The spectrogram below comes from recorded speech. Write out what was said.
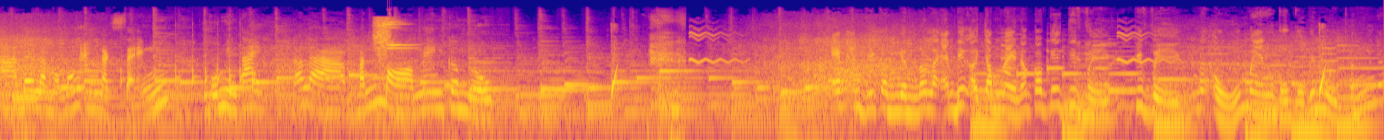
À đây là một món ăn đặc sản của miền Tây. Đó là bánh bò men cơm ruột em em chỉ cần nhìn thôi là em biết ở trong này nó có cái cái vị cái vị nó ủ men của của cái mùi thính á.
